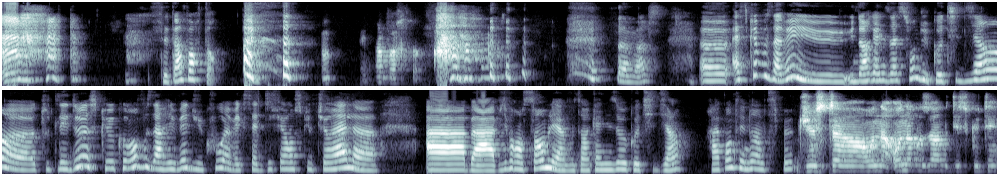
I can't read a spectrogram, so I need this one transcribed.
C'est important. C'est important. Ça marche. Euh, Est-ce que vous avez une organisation du quotidien euh, toutes les deux? Est-ce que comment vous arrivez du coup avec cette différence culturelle euh, à, bah, à vivre ensemble et à vous organiser au quotidien? Racontez-nous un petit peu. Juste, on, a, on a besoin de discuter.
